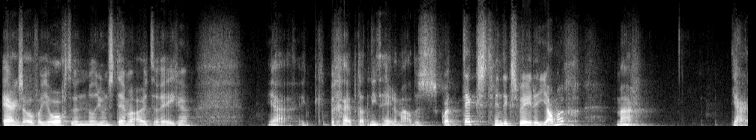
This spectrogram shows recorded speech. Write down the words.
ergens over. Je hoort een miljoen stemmen uit de regen. Ja, ik begrijp dat niet helemaal. Dus qua tekst vind ik Zweden jammer. Maar ja,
